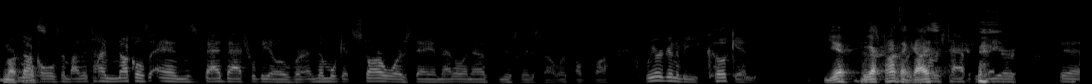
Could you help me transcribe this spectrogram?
Knuckles. Knuckles, and by the time Knuckles ends, Bad Batch will be over, and then we'll get Star Wars Day, and that'll announce the new slate of Star Wars. Blah blah blah. We are going to be cooking. Yeah, we got content, like, guys. First half of the year, yeah.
